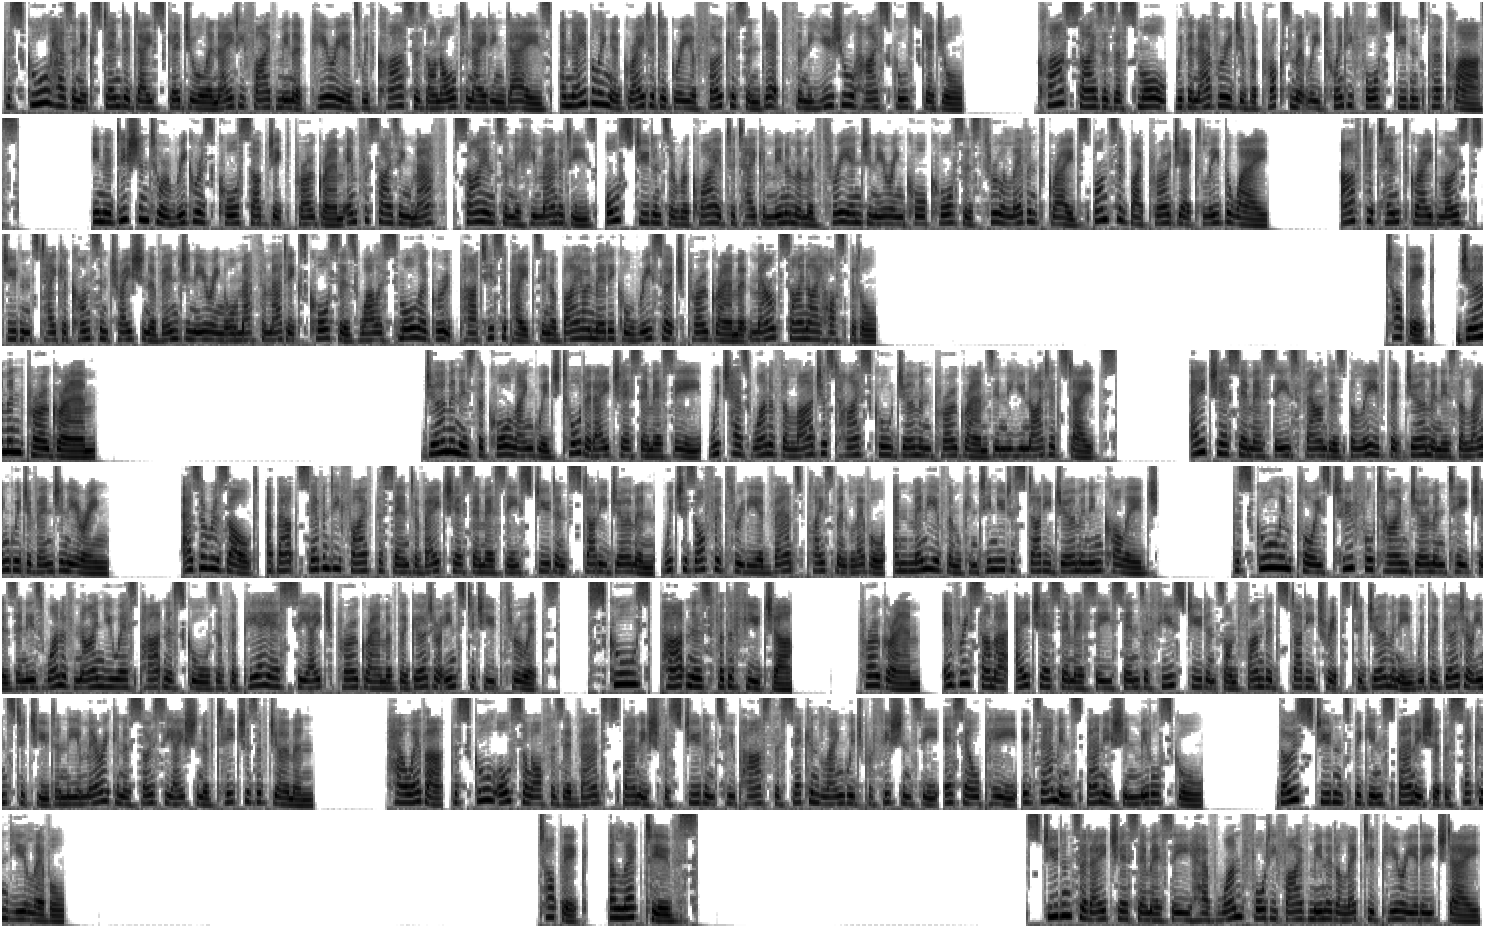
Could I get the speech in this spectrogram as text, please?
The school has an extended day schedule and 85-minute periods with classes on alternating days, enabling a greater degree of focus and depth than the usual high school schedule. Class sizes are small, with an average of approximately 24 students per class. In addition to a rigorous core subject program emphasizing math, science and the humanities, all students are required to take a minimum of three engineering core courses through 11th grade sponsored by Project Lead the Way. After 10th grade most students take a concentration of engineering or mathematics courses while a smaller group participates in a biomedical research program at Mount Sinai Hospital. German program German is the core language taught at HSMSE, which has one of the largest high school German programs in the United States. HSMSE's founders believed that German is the language of engineering. As a result, about 75% of HSMSE students study German, which is offered through the advanced placement level, and many of them continue to study German in college. The school employs two full-time German teachers and is one of nine U.S. partner schools of the PASCH program of the Goethe Institute through its Schools, Partners for the Future program. Every summer, HSMSE sends a few students on funded study trips to Germany with the Goethe Institute and the American Association of Teachers of German. However, the school also offers advanced Spanish for students who pass the Second Language Proficiency exam in Spanish in middle school. Those students begin Spanish at the second year level. Electives Students at HSMSE have one 45-minute elective period each day.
